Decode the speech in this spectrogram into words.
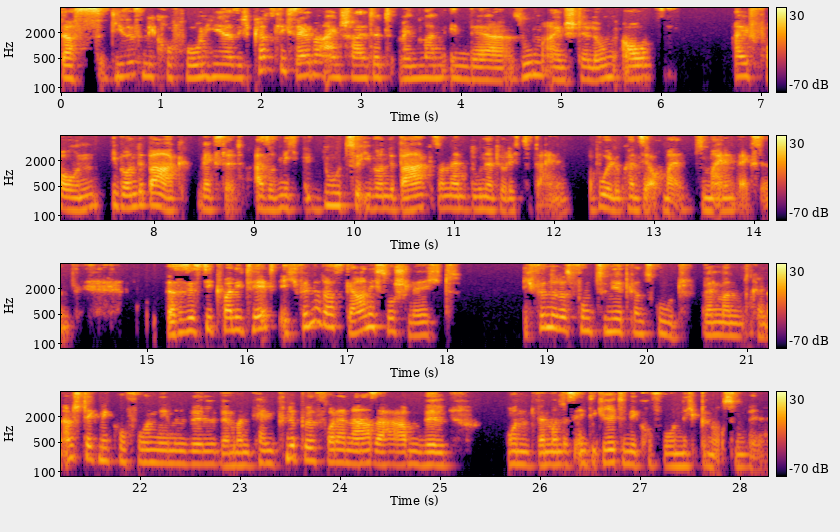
dass dieses Mikrofon hier sich plötzlich selber einschaltet, wenn man in der Zoom-Einstellung auf iPhone Yvonne de Barg wechselt. Also nicht du zu Yvonne de Barg, sondern du natürlich zu deinem. Obwohl, du kannst ja auch mal zu meinem wechseln. Das ist jetzt die Qualität. Ich finde das gar nicht so schlecht. Ich finde, das funktioniert ganz gut, wenn man kein Ansteckmikrofon nehmen will, wenn man keinen Knüppel vor der Nase haben will und wenn man das integrierte Mikrofon nicht benutzen will.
